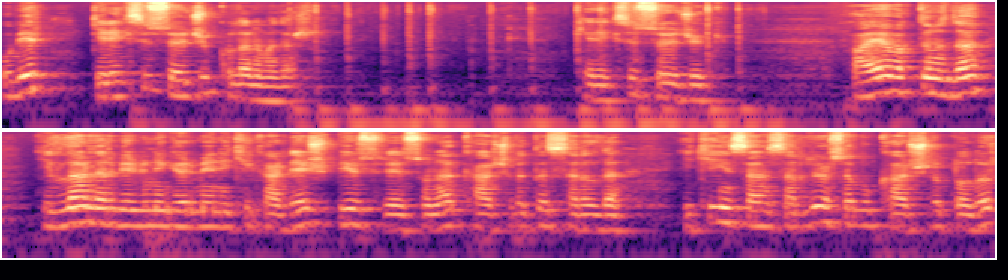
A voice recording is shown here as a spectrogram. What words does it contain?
Bu bir gereksiz sözcük kullanımıdır. Gereksiz sözcük. A'ya baktığımızda yıllardır birbirini görmeyen iki kardeş bir süre sonra karşılıklı sarıldı. İki insan sarılıyorsa bu karşılıklı olur.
